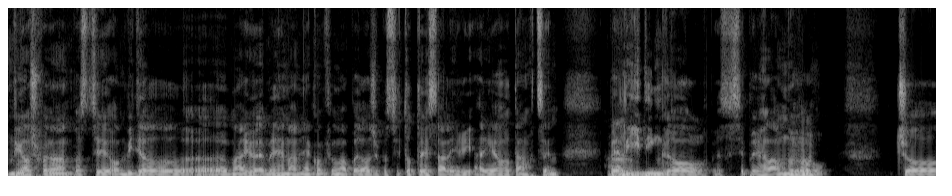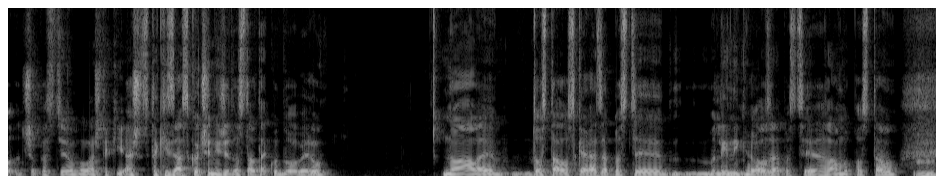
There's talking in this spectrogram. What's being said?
Miloš Forman proste, on videl uh, Mario Abrahama v nejakom filme a povedal, že proste toto je Salieri a jeho tam chcem pre ano. leading role, proste pre hlavnú mm-hmm. rolu, čo, čo proste bol až taký, až taký zaskočený, že dostal takú dôveru. No ale dostal Oscara za proste leading role, za proste hlavnú postavu, mm-hmm.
